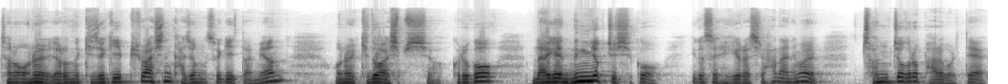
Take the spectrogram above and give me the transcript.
저는 오늘 여러분들 기적이 필요하신 가정 속에 있다면 오늘 기도하십시오. 그리고 나에게 능력 주시고 이것을 해결하실 하나님을 전적으로 바라볼 때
